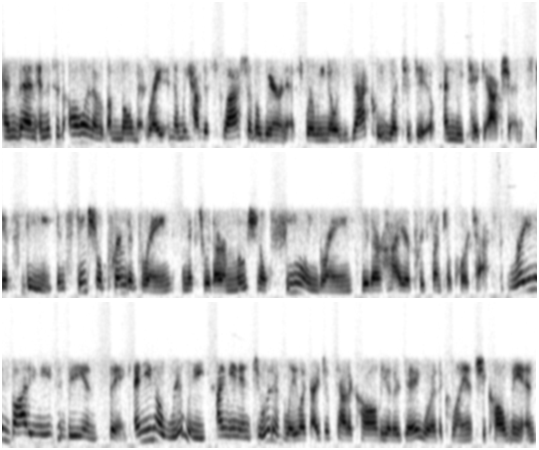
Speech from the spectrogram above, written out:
And then, and this is all in a, a moment, right? And then we have this flash of awareness where we know exactly what to do and we take action. It's the instinctual primitive brain mixed with our emotional feeling brain with our higher prefrontal cortex. Brain and body need to be in sync. And you know, really, I mean, intuitively, like I just had a call the other day where the client, she called me and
